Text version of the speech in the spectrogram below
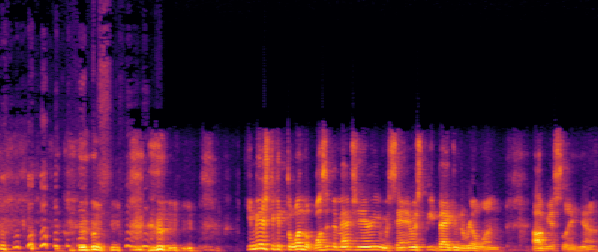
he managed to get the one that wasn't imaginary and was saying it was feedbacking the real one. Obviously, yeah.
